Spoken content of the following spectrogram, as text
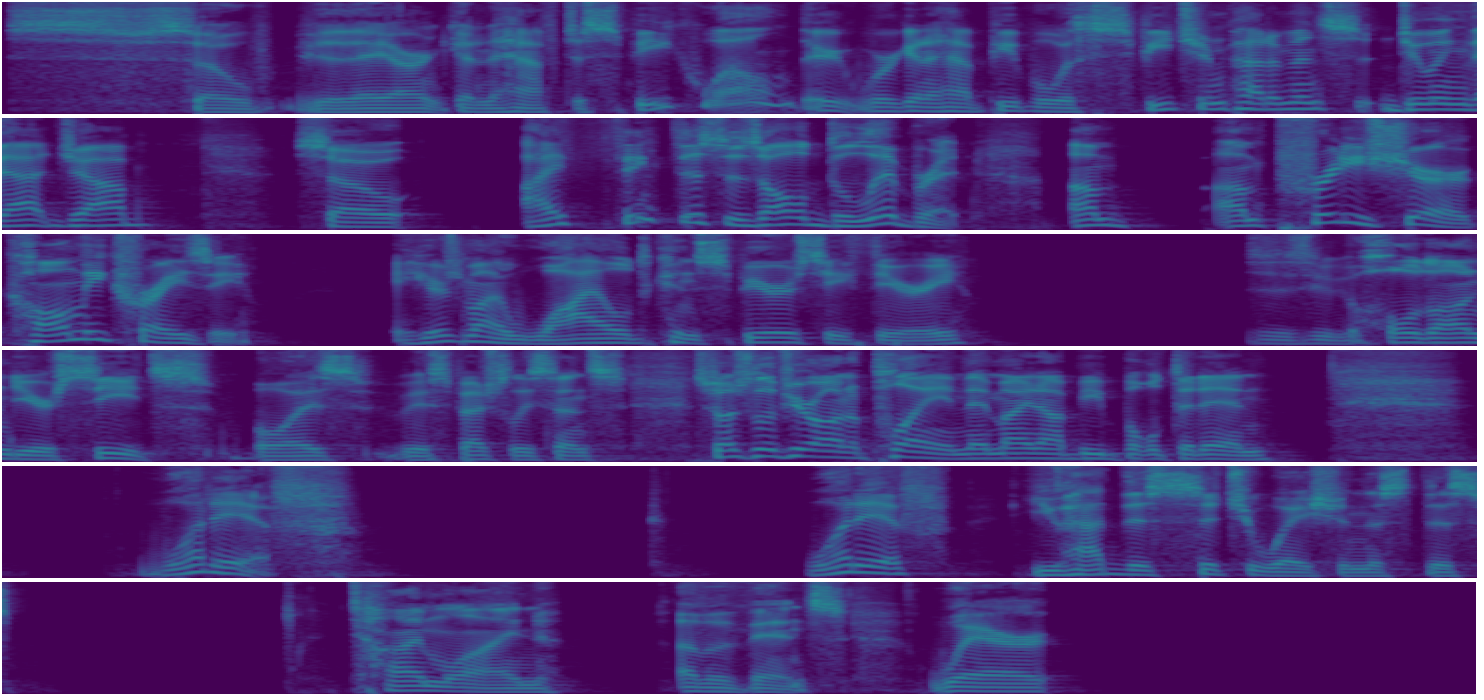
So they aren't going to have to speak well. They're, we're going to have people with speech impediments doing that job. So I think this is all deliberate. I'm I'm pretty sure. Call me crazy. Here's my wild conspiracy theory. hold on to your seats, boys, especially since, especially if you're on a plane, they might not be bolted in. What if what if you had this situation, this this timeline of events where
